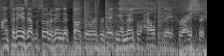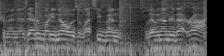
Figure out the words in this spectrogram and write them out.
On today's episode of In Depth Outdoors, we're taking a mental health day for ice fishermen. As everybody knows, unless you've been living under that rock,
